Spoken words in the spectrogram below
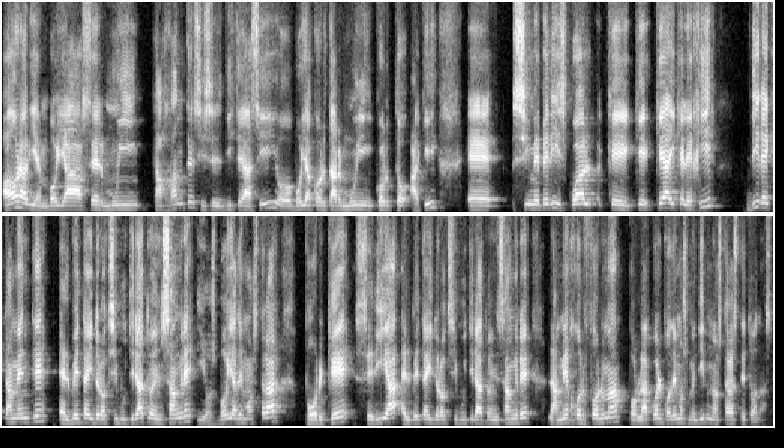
Ahora bien, voy a ser muy tajante, si se dice así, o voy a cortar muy corto aquí. Eh, si me pedís cuál, qué, hay que elegir, directamente el beta hidroxibutirato en sangre y os voy a demostrar por qué sería el beta hidroxibutirato en sangre la mejor forma por la cual podemos medir nuestras cetonas.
